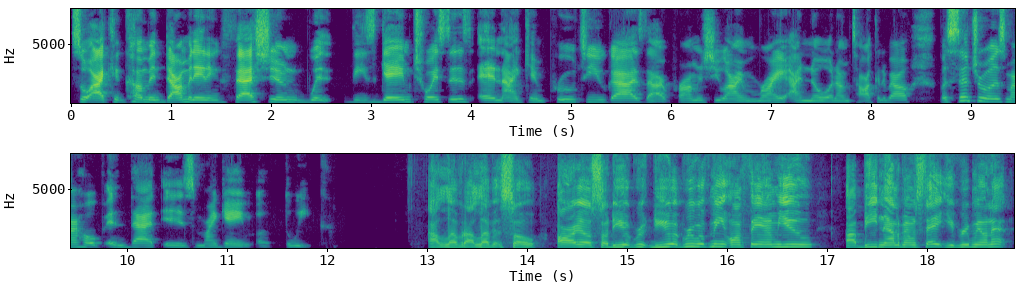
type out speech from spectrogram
so I can come in dominating fashion with these game choices and I can prove to you guys that I promise you I'm right. I know what I'm talking about. But Central is my hope, and that is my game of the week. I love it. I love it. So Arielle, so do you agree? Do you agree with me on FAMU uh, beating Alabama State? You agree with me on that?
